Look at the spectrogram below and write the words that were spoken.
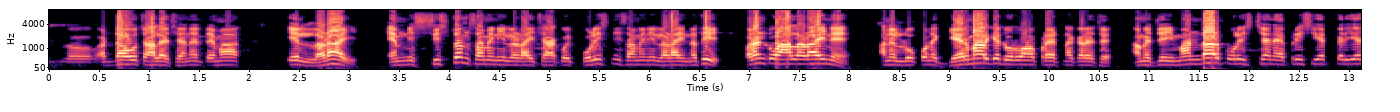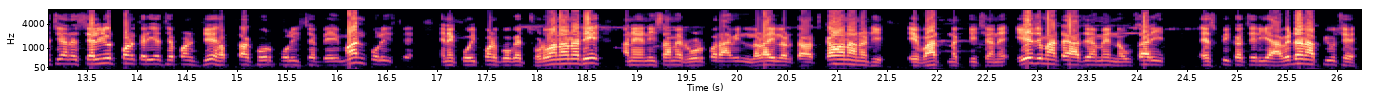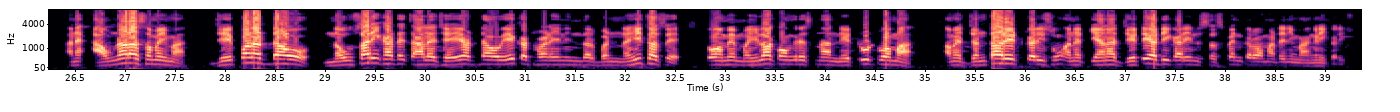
અડ્ડાઓ ચાલે છે અને તેમાં એ લડાઈ એમની સિસ્ટમ સામેની લડાઈ છે. આ કોઈ પોલીસની સામેની લડાઈ નથી. પરંતુ આ લડાઈને અને લોકોને ગેરમાર્ગે દોરવાનો પ્રયત્ન કરે છે. અમે જે ઈમાનદાર પોલીસ છે એને એપ્રિશિએટ કરીએ છીએ અને સેલ્યુટ પણ કરીએ છીએ. પણ જે હપ્તાખોર પોલીસ છે, બેઈમાન પોલીસ છે, એને કોઈ પણ ભોગે છોડવાના નથી અને એની સામે રોડ પર આવીને લડાઈ લડતા અટકાવવાના નથી. એ વાત નક્કી છે અને એ જ માટે આજે અમે નવસારી એસપી કચેરીએ આવેદન આપ્યું છે. અને આવનારા સમયમાં જે પણ અડ્ડાઓ નવસારી ખાતે ચાલે છે, એ અડ્ડાઓ એક અઠવાડિયાની અંદર બંધ નહીં થશે, તો અમે મહિલા કોંગ્રેસના નેતૃત્વમાં અમે જનતા રેટ કરીશું અને ત્યાંના જે તે અધિકારીને સસ્પેન્ડ કરવા માટેની માંગણી કરીશું.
